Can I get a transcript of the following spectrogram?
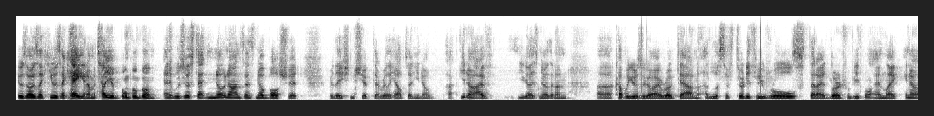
it was always like he was like, "Hey, you know, I'm gonna tell you, boom, boom, boom," and it was just that no nonsense, no bullshit relationship that really helped. And you know, uh, you know, I've, you guys know that on uh, a couple years ago, I wrote down a list of 33 rules that I'd learned from people, and like, you know,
